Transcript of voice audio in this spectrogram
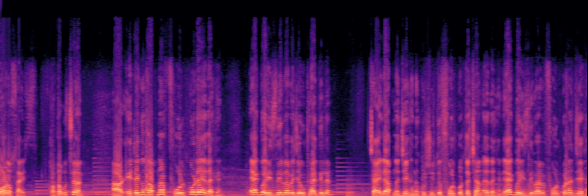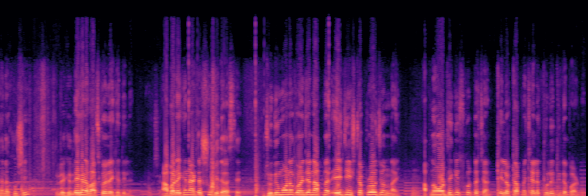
বড় সাইজ কথা বুঝছেন? আর এটা কিন্তু আপনার ফোল্ড করে দেখেন একবার ইজিলি ভাবে যে উঠাই দিলেন চাইলে আপনি যেখানে খুশি ফোল্ড করতে চান এই দেখেন একবার ইজিলি ভাবে ফোল্ড করে যেখানে খুশি রেখে এখানে ভাঁজ করে রেখে দিলেন। আবার এখানে একটা সুবিধা আছে। যদি মনে করেন যে আপনার এই জিনিসটা প্রয়োজন নাই আপনি অর্ধেক ইউজ করতে চান এই লোকটা আপনি চাইলে খুলে দিতে পারবেন।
